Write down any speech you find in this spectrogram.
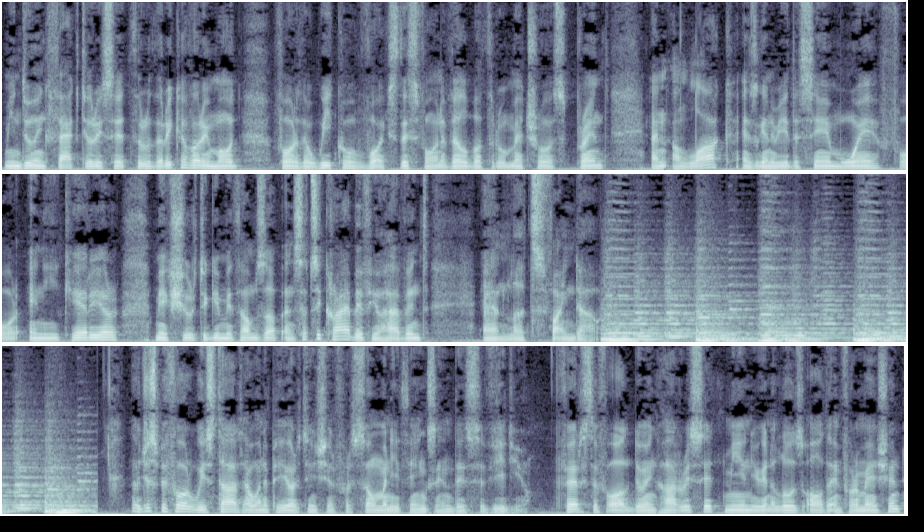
mean doing factory reset through the recovery mode for the Wiko Voix. This phone available through Metro, Sprint and Unlock is going to be the same way for any carrier. Make sure to give me thumbs up and subscribe if you haven't and let's find out. Now just before we start, I want to pay your attention for so many things in this video. First of all, doing hard reset means you're going to lose all the information,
